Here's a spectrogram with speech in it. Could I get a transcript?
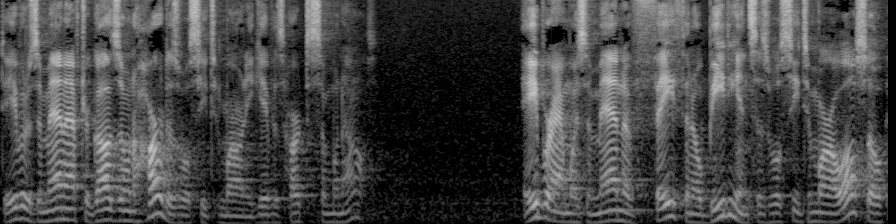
David was a man after God's own heart, as we'll see tomorrow, and he gave his heart to someone else. Abraham was a man of faith and obedience, as we'll see tomorrow also,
